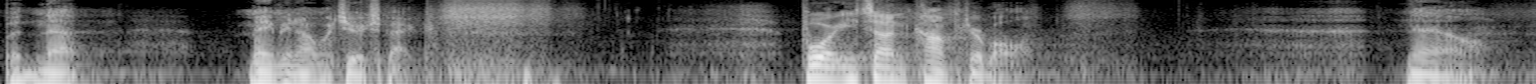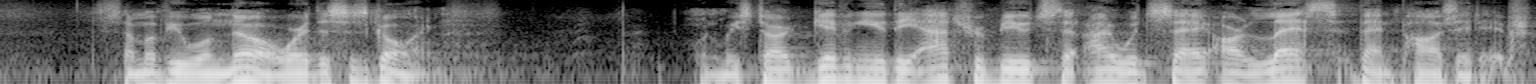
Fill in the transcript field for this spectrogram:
but not, maybe not what you expect. for it's uncomfortable. Now, some of you will know where this is going. When we start giving you the attributes that I would say are less than positive,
